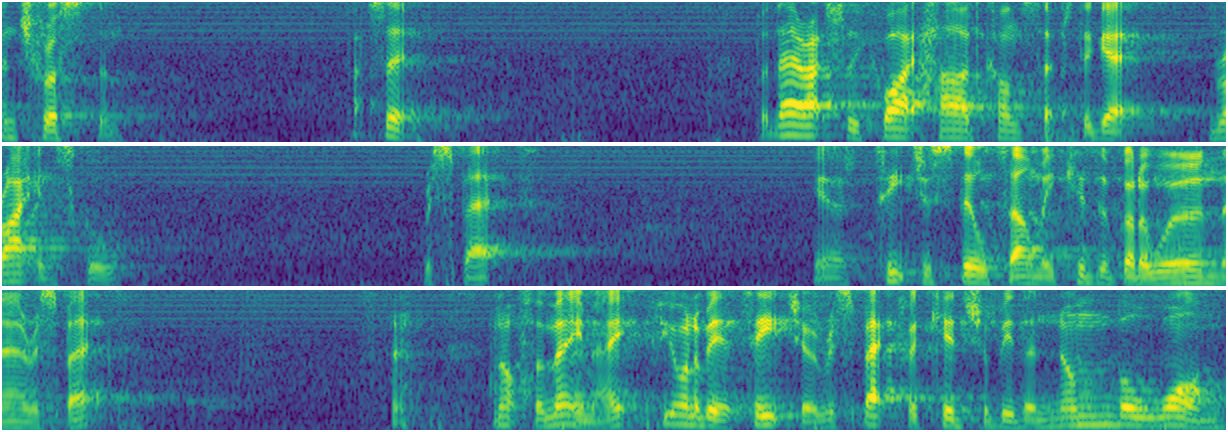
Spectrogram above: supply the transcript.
and trust them. That's it. But they're actually quite hard concepts to get right in school. Respect. You know, teachers still tell me kids have got to earn their respect. Not for me, mate. If you want to be a teacher, respect for kids should be the number one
